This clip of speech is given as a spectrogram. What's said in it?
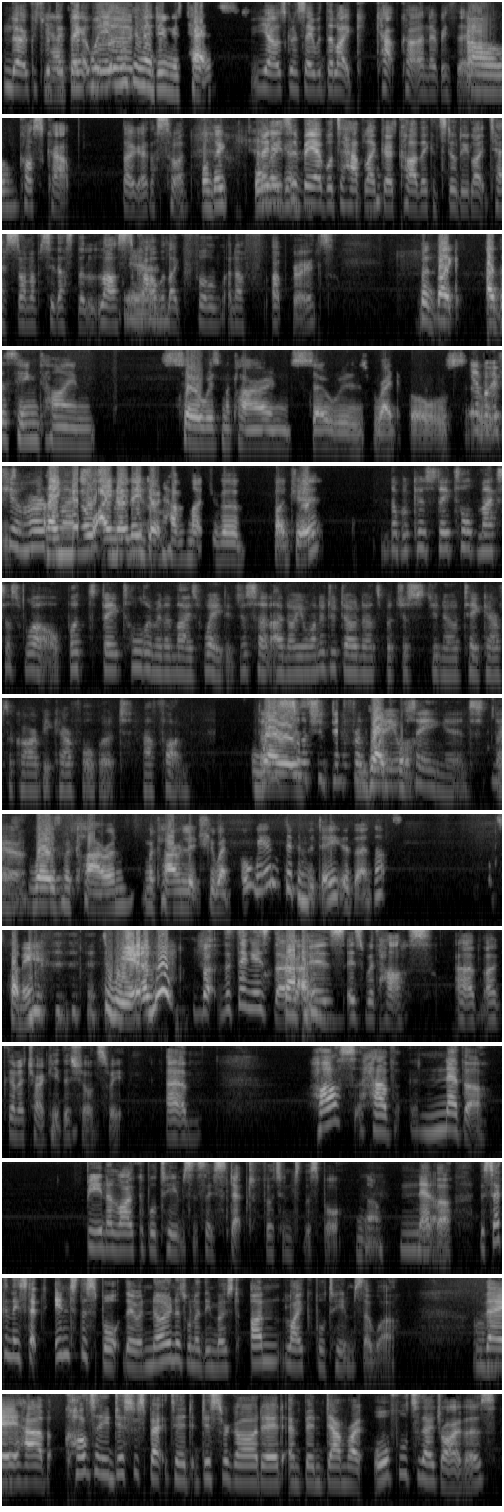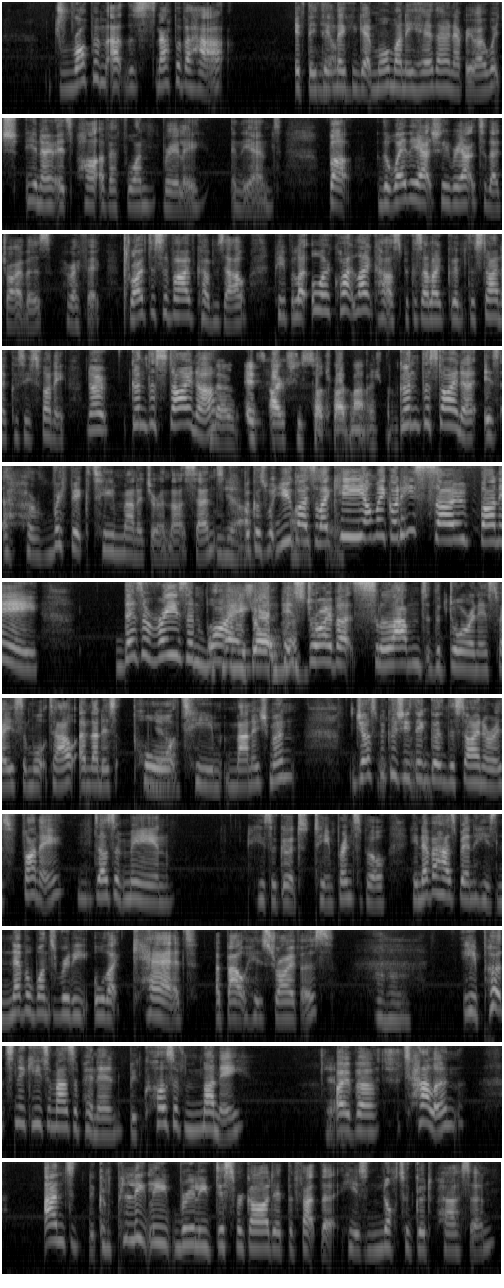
No, because with Yeah, the, they, with the only thing they're doing is tests. yeah, I was gonna say with the like cap cut and everything, Oh. cost cap. There you go, that's the one. Well, they, all They they need to be able to have like a car they can still do like tests on. Obviously, that's the last Yeah. car with like full enough upgrades. But like at the same time, so is McLaren, so is Red Bull. So Yeah, but if you heard. I know, I know they don't have much of a budget. No, because they told Max as well, but they told him in a nice way. They just said, "I know you want to do donuts, but just you know, take care of the car, be careful, but have fun." That is Whereas, such a different Red way Bull- of saying it. than- Yeah. whereas McLaren, McLaren literally went, "Oh, we ended in the data then. That's that's funny. it's weird." But the thing is, though, But- is is with Haas. Um, I'm gonna try and keep this short and sweet. Um, Haas have never been a likable team since they stepped foot into the sport. No, Never. The second they stepped into the sport, they were known as one of the most unlikable teams there were. Mm. They have constantly disrespected, disregarded, and been downright awful to their drivers. Drop them at the snap of a hat if they think they can get more money here, there, and everywhere, which, you know, it's part of F1, really, in the end. But the way they actually react to their drivers, horrific. Drive to Survive comes out, people are like, oh, I quite like Haas because I like Gunther Steiner because he's funny. No, Gunther Steiner. no, it's actually such bad management. Gunther Steiner is a horrific team manager in that sense. Yeah, because what you guys are like, he, oh my god, he's so funny. There's a reason why his his driver slammed the door in his face and walked out, and that is poor Yeah. team management. Just because you think Gunther Steiner is funny doesn't mean he's a good team principal. He never has been. He's never once really all that cared about his drivers. Mhm. He puts Nikita Mazepin in because of money Yeah. over talent and completely really disregarded the fact that he is not a good person.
